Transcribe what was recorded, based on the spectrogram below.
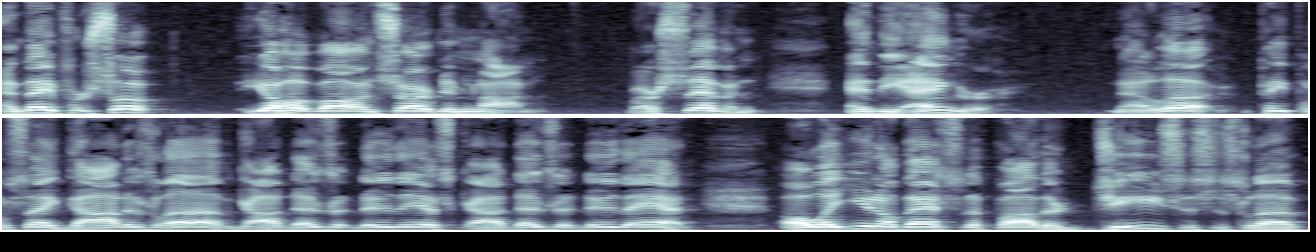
And they forsook Jehovah and served him not. Verse 7 And the anger. Now look, people say God is love. God doesn't do this. God doesn't do that. Oh, well, you know, that's the Father. Jesus is love.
